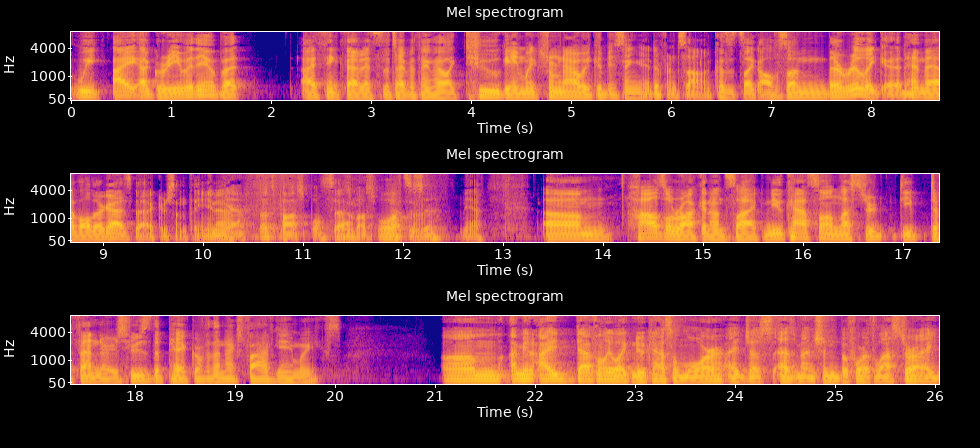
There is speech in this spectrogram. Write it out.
we, I agree with you, but I think that it's the type of thing that like two game weeks from now we could be singing a different song because it's like all of a sudden they're really good and they have all their guys back or something. You know? Yeah, that's possible. So that's possible. We'll have to see. Yeah. Um, Hazel Rocket on Slack. Newcastle and Leicester deep defenders. Who's the pick over the next five game weeks? Um, I mean, I definitely like Newcastle more. I just, as mentioned before with Leicester, I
